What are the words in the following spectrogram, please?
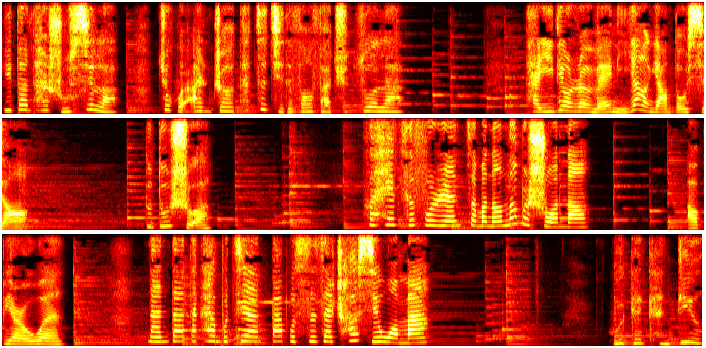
一旦他熟悉了，就会按照他自己的方法去做啦。他一定认为你样样都行。嘟嘟说：“可黑茨夫人怎么能那么说呢？”奥比尔问：“难道他看不见巴布斯在抄袭我吗？”我敢肯定，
